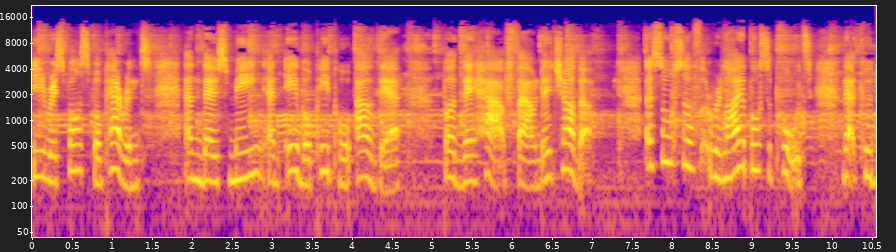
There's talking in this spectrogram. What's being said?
irresponsible parents and those mean and evil people out there, but they have found each other. A source of reliable support that could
